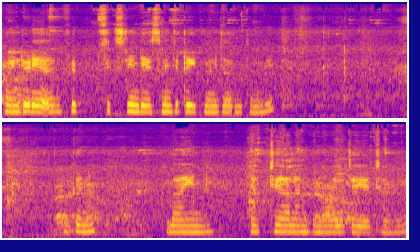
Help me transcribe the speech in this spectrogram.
twenty day fif sixteen days నుంచి ట్రీట్మెంట్ జరుగుతుంది. ఓకేనా? బాయ్ అండి. హెల్ప్ చేయాలనుకున్న వాళ్ళు చేయొచ్చండి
